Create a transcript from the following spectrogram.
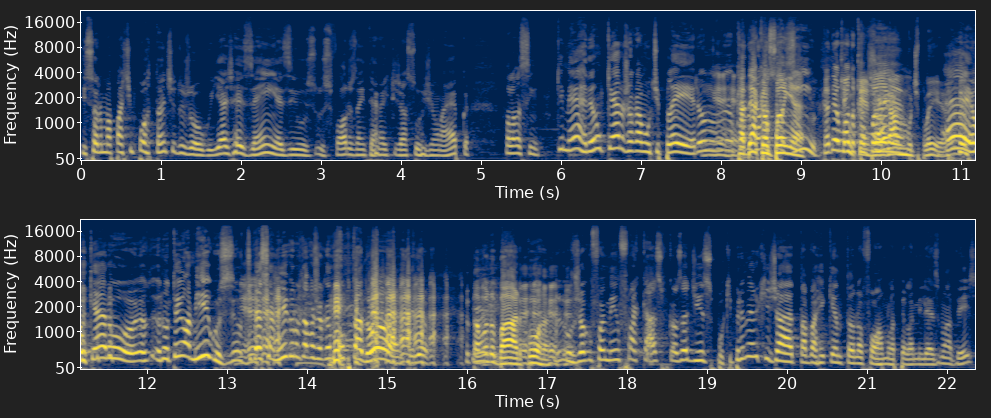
Isso era uma parte importante do jogo. E as resenhas e os, os fóruns da internet que já surgiam na época falavam assim, que merda, eu não quero jogar multiplayer, eu não, eu quero Cadê a campanha? sozinho." Cadê o Quem modo quer campanha? jogar multiplayer? É, eu quero. Eu, eu não tenho amigos. Se eu tivesse amigo, eu não tava jogando no computador, entendeu? Eu tava no bar, porra. O jogo foi meio um fracasso por causa disso. Porque, primeiro, que já tava requentando a fórmula pela milésima vez,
